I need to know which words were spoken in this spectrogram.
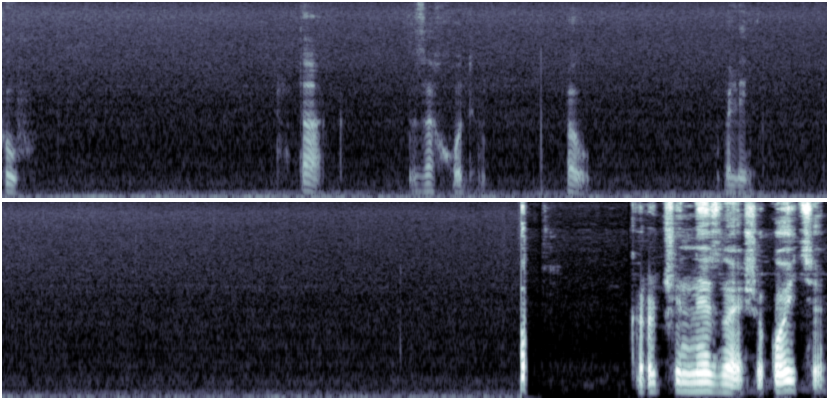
Фух. Так, заходимо. Оу. Блін. Коротше, не знаю, що коїться.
